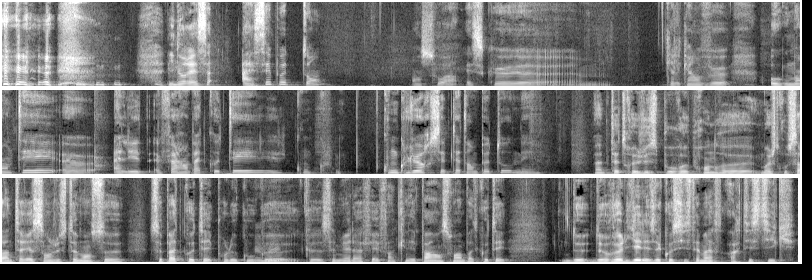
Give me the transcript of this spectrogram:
Il nous reste assez peu de temps en soi. Est-ce que quelqu'un veut augmenter, euh, aller faire un pas de côté, conclure, c'est peut-être un peu tôt, mais... Bah, peut-être juste pour reprendre, euh, moi je trouve ça intéressant justement ce, pas de côté, pour le coup, que, mhm. Samuel a fait, enfin qui n'est pas en soi un pas de côté, de, relier les écosystèmes artistiques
